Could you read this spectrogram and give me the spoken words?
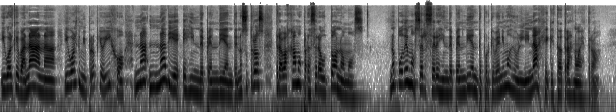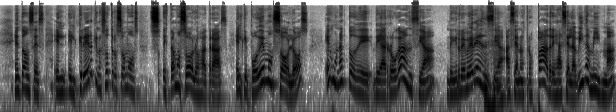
igual que Banana, igual que mi propio hijo. nadie es independiente. Nosotros trabajamos para ser autónomos. No podemos ser seres independientes porque venimos de un linaje que está atrás nuestro. Entonces, el, creer que nosotros somos, estamos solos atrás, el que podemos solos, es un acto de, arrogancia de irreverencia hacia nuestros padres, hacia la vida misma,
